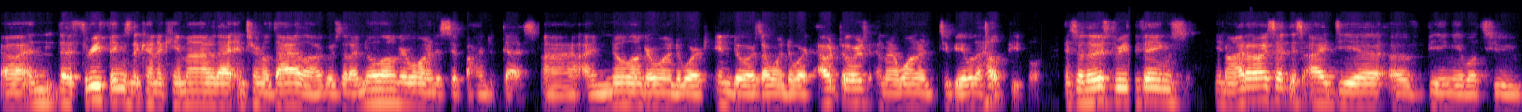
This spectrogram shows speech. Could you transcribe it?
Uh, and the three things that kind of came out of that internal dialogue was that I no longer wanted to sit behind a desk. Uh, I no longer wanted to work indoors. I wanted to work outdoors and I wanted to be able to help people. And so those three things you know, I'd always had this idea of being able to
